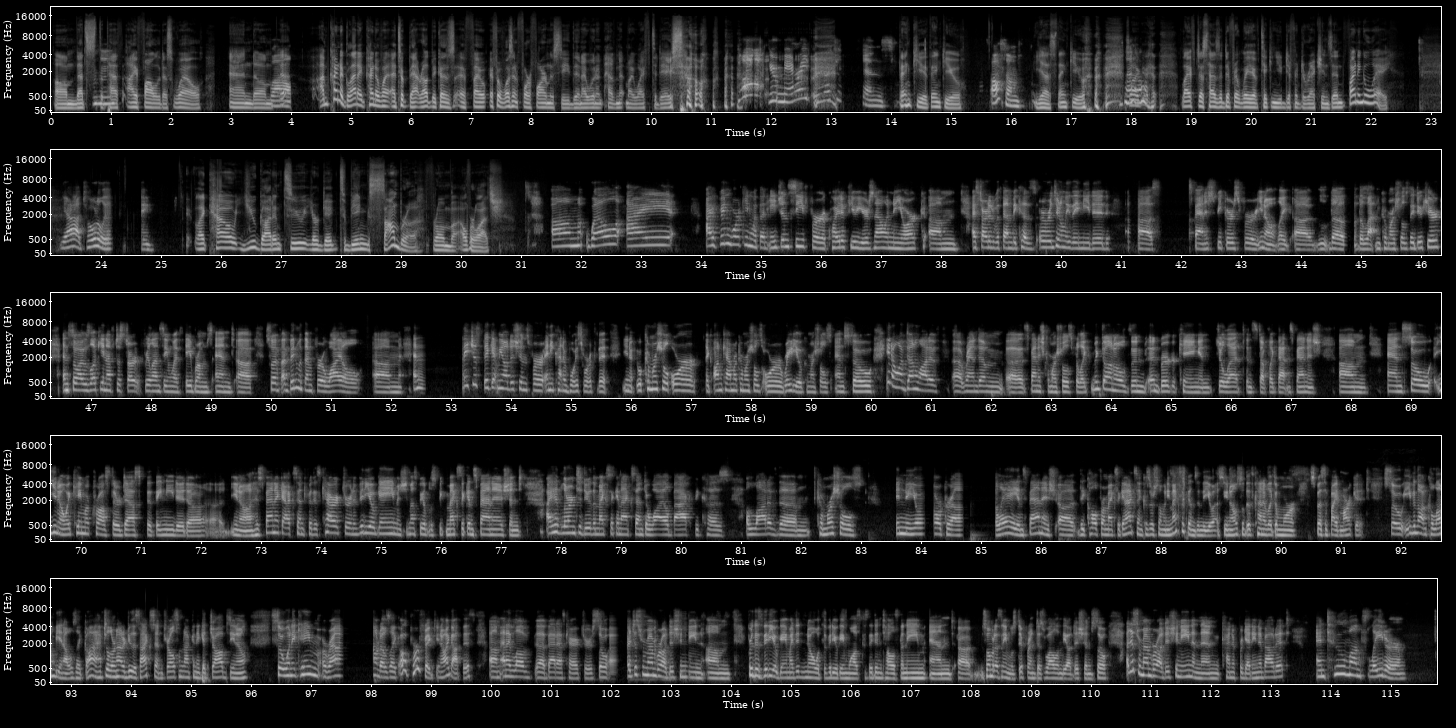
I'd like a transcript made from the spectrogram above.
um, that's mm-hmm. the path I followed as well. And um, wow. I, am kind of glad I kind of went. I took that route because if I if it wasn't for pharmacy, then I wouldn't have met my wife today. So you're married. Congratulations. Thank you. Thank you. Awesome. Yes, thank you. so life just has a different way of taking you different directions and finding a way. Yeah, totally. Like how you got into your gig to being Sombra from Overwatch. Um, well, I I've been working with an agency for quite a few years now in New York. Um, I started with them because originally they needed uh, Spanish speakers for you know like uh, the the Latin commercials they do here, and so I was lucky enough to start freelancing with Abrams, and uh, so I've, I've been with them for a while, um, and they just they get me auditions for any kind of voice work that you know commercial or like on camera commercials or radio commercials. And so you know i've done a lot of uh, random uh, spanish commercials for like mcdonald's and, and burger king and gillette and stuff like that in spanish. Um, and so you know it came across their desk that they needed a you know a hispanic accent for this character in a video game and she must be able to speak mexican spanish. And i had learned to do the mexican accent a while back because a lot of the um, commercials in New York or LA in Spanish, uh, they call for a Mexican accent because there's so many Mexicans in the US, you know? So that's kind of like a more specified market. So even though I'm Colombian, I was like, God, I have to learn how to do this accent or else I'm not going to get jobs, you know? So when it came around, I was like, oh, perfect. You know, I got this. Um, and I love uh, badass characters. So I just remember auditioning um, for this video game. I didn't know what the video game was because they didn't tell us the name. And uh, name was different as well in the audition. So I just remember auditioning and then kind of forgetting about it. And two months later,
